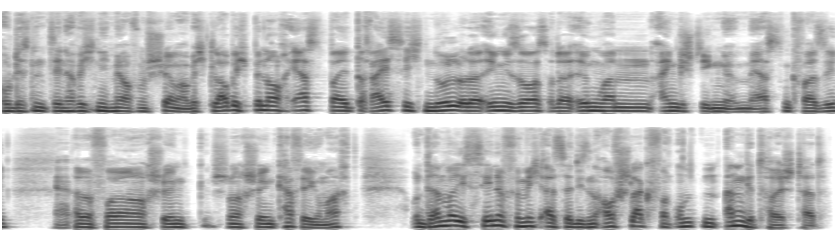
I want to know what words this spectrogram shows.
Oh, das, den habe ich nicht mehr auf dem Schirm. Aber ich glaube, ich bin auch erst bei 30-0 oder irgendwie sowas oder irgendwann eingestiegen im ersten quasi. Ja. Habe vorher noch schön, schon noch schön Kaffee gemacht. Und dann war die Szene für mich, als er diesen Aufschlag von unten angetäuscht hat.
